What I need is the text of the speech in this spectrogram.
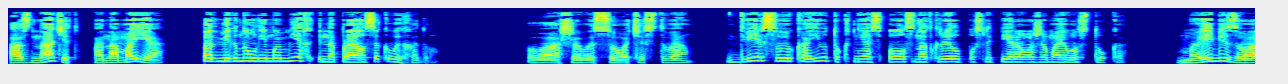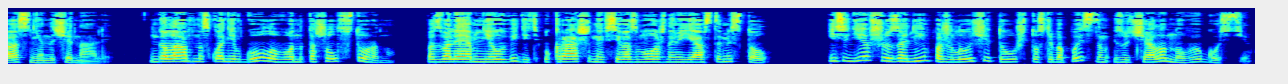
а значит, она моя. Подмигнул ему мех и направился к выходу. — Ваше Высочество! Дверь в свою каюту князь Олсон открыл после первого же моего стука. «Мы без вас не начинали». Галантно склонив голову, он отошел в сторону, позволяя мне увидеть украшенный всевозможными явствами стол и сидевшую за ним пожилую читу, что с любопытством изучала новую гостью.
